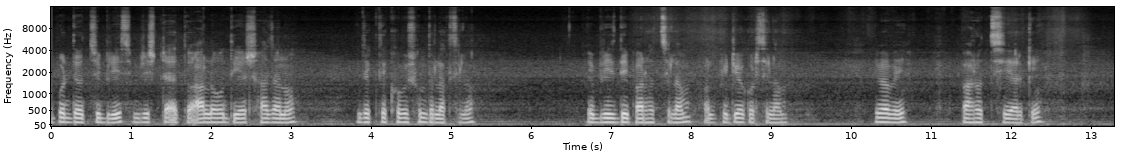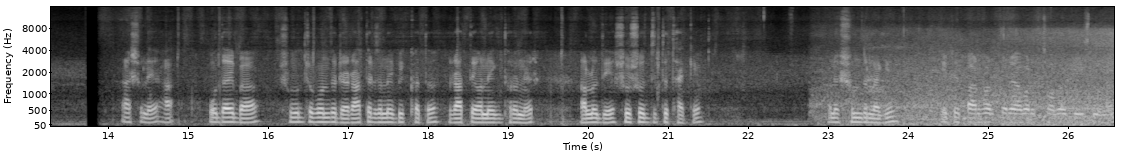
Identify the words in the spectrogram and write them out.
উপর দিয়ে হচ্ছে ব্রিজ। ব্রিজটা এত আলো দিয়ে সাজানো, দেখতে খুবই সুন্দর লাগছিল। এই ব্রিজ দিয়ে পার হচ্ছিলাম, আর ভিডিও করছিলাম। এভাবেই পার হচ্ছি আর কি। আসলে উদয় বা সমুদ্র বন্দরটা রাতের জন্য বিখ্যাত। রাতে অনেক ধরনের আলো দিয়ে সুসজ্জিত থাকে। অনেক সুন্দর লাগে। এটা পার হওয়ার পরে আবার হচ্ছে আবার ব্রিজ নিলাম।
